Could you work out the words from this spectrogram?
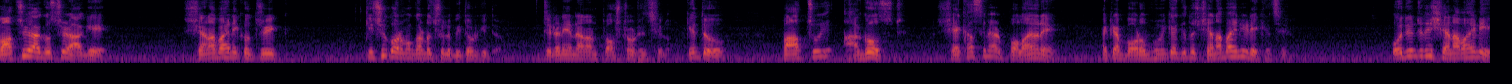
পাঁচই আগস্টের আগে সেনাবাহিনী কর্তৃক কিছু কর্মকাণ্ড ছিল বিতর্কিত, যেটা নিয়ে নানান প্রশ্ন উঠেছিল। কিন্তু পাঁচই আগস্ট শেখ হাসিনার পলায়নে একটা বড় ভূমিকা কিন্তু সেনাবাহিনী রেখেছে। ওই দিন যদি সেনাবাহিনী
